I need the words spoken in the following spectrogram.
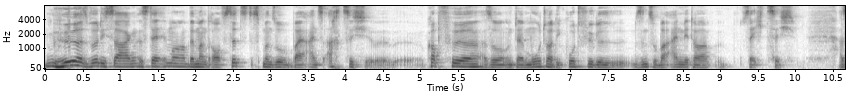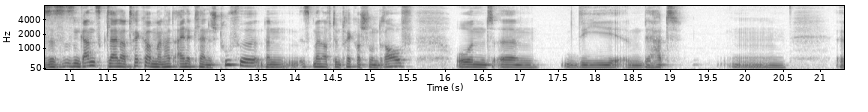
Höhe würde ich sagen, ist der immer, wenn man drauf sitzt, ist man so bei 1,80 äh, Kopfhöhe, also und der Motor, die Kotflügel sind so bei 1,60 Meter. Also es ist ein ganz kleiner Trecker, man hat eine kleine Stufe, dann ist man auf dem Trecker schon drauf. Und ähm, die, ähm, der hat äh,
